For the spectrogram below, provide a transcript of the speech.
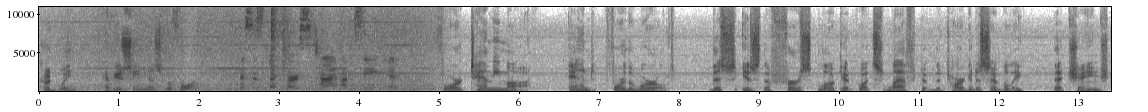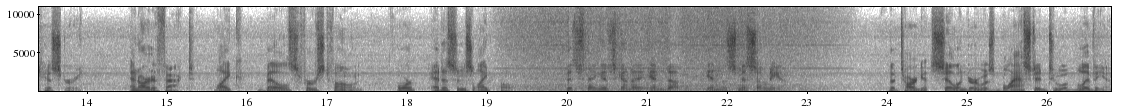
could we? Have you seen this before? This is the first time I'm seeing it. For Tammy Ma and for the world, this is the first look at what's left of the target assembly that changed history. An artifact like Bell's first phone or Edison's light bulb. This thing is going to end up in the Smithsonian. The target cylinder was blasted to oblivion.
